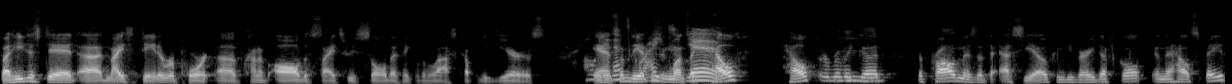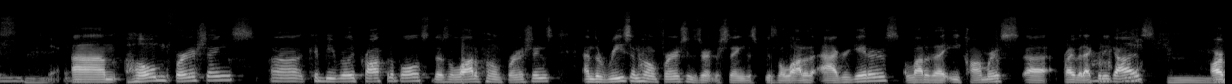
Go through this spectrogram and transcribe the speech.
But he just did a nice data report of kind of all the sites we sold, I think, over the last couple of years. Oh, yeah, and some of the interesting ones, Yeah. like health, health are really Mm. good. The problem is that the SEO can be very difficult in the health space. Mm, yeah. Um, home furnishings uh, could be really profitable. So there's a lot of home furnishings, and the reason home furnishings are interesting is because a lot of the aggregators, a lot of the e-commerce uh, private equity Ah, guys Mm. are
